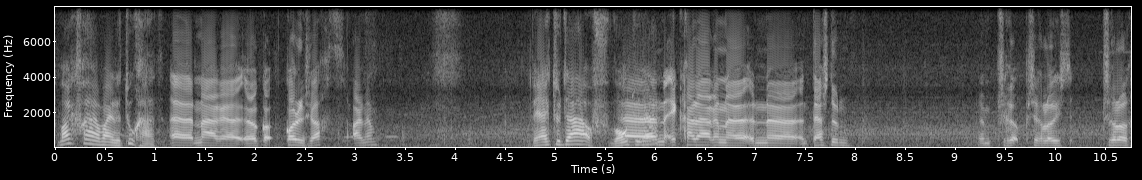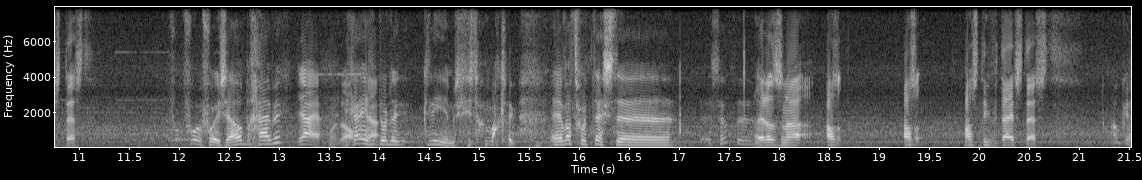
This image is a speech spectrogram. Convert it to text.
Mag ik vragen waar je naartoe gaat? Eh, naar Koningsjacht, Arnhem. Werkt u daar of woont u daar? nee, ik ga daar een, een, een test doen. Een psycho- psychologisch, psychologische test. Voor, voor, voor jezelf, begrijp ik? Ja, ja, wel. Ik ga even ja. door de knieën, misschien is dat makkelijk. Eh, wat voor test is dat? Eh, dat is een as, as, assertiviteitstest. Oké.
